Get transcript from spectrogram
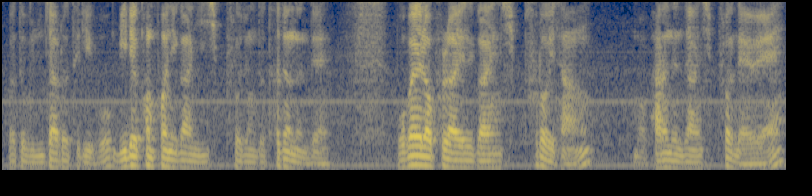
그것도 문자로 드리고 미래 컴퍼니가 한 20% 정도 터졌는데 모바일 어플라이가 한 10% 이상 뭐 바른전자 한 10% 내외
